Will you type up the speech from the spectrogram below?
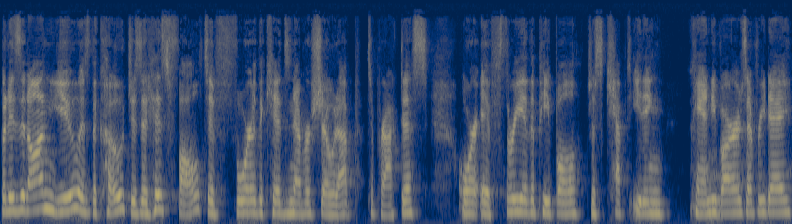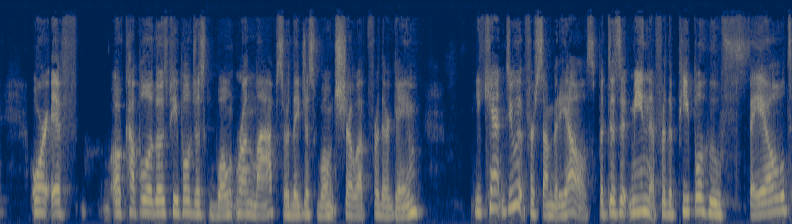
But is it on you as the coach? Is it his fault if four of the kids never showed up to practice, or if three of the people just kept eating candy bars every day, or if a couple of those people just won't run laps or they just won't show up for their game? You can't do it for somebody else. But does it mean that for the people who failed,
